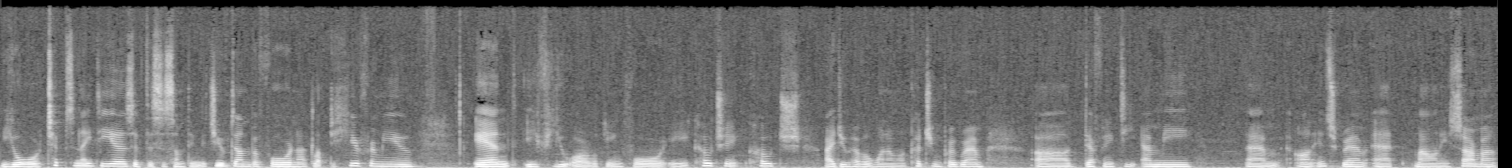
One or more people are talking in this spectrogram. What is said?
your tips and ideas if this is something that you've done before, and I'd love to hear from you. And if you are looking for a coaching coach, I do have a one-on-one coaching program. Uh, definitely DM me um, on Instagram at Malini Sarma.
